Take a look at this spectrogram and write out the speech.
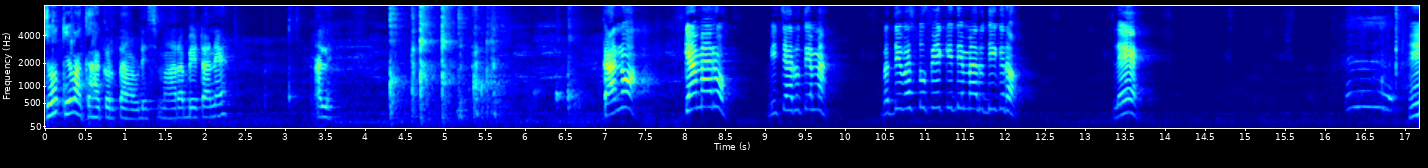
જો કેવા ઘા કરતા આવડે છે મારા બેટાને. આલે કાનો ક્યાં મારો? બિચારું તેમાં. બધી વસ્તુ ફેંકી દે મારો દીકરો. લે. હે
